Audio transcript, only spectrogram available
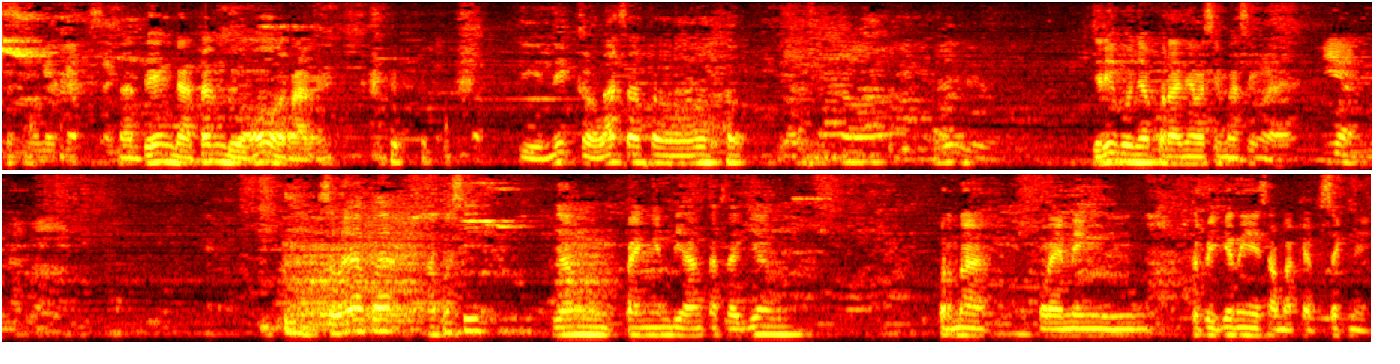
sebagai kapsek Nanti yang datang dua orang. Ini kelas atau jadi punya perannya masing-masing lah ya. iya benar Sebenarnya apa apa sih yang pengen diangkat lagi yang pernah planning kepikir nih sama Capsek nih.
